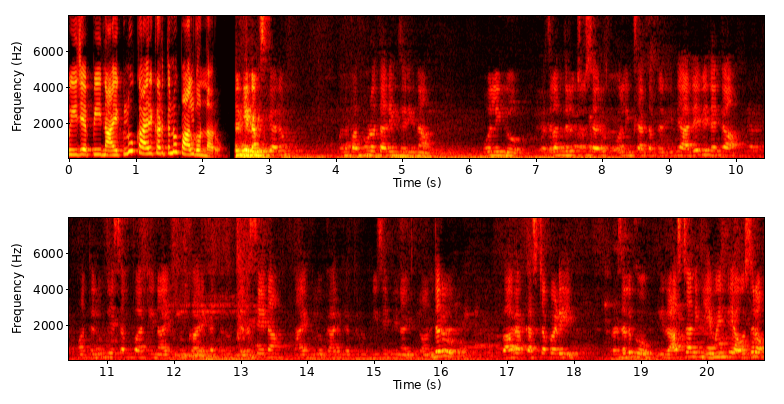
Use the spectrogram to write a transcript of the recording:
బీజేపీ నాయకులు కార్యకర్తలు పాల్గొన్నారు. నమస్కారం. మన పదమూడో తారీఖు జరిగిన పోలింగ్ ప్రజలందరూ చూశారు. పోలింగ్ శాతం జరిగింది అదే విధంగా మా తెలుగుదేశం పార్టీ నాయకులు కార్యకర్తలు జనసేన నాయకులు కార్యకర్తలు బీజేపీ నాయకులు అందరూ బాగా కష్టపడి ప్రజలకు ఈ రాష్ట్రానికి ఏమైతే అవసరం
